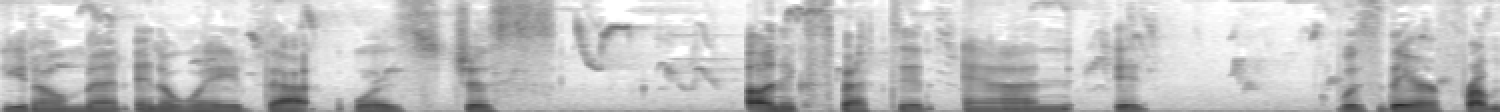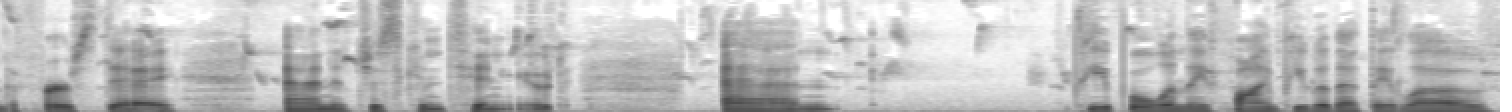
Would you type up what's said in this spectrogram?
you know, met in a way that was just unexpected and it was there from the first day and it just continued. And people, when they find people that they love,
